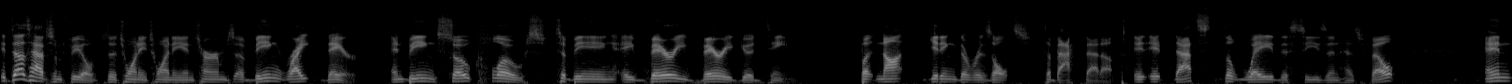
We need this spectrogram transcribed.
It does have some feel to 2020 in terms of being right there and being so close to being a very, very good team, but not getting the results to back that up. It, it that's the way this season has felt. And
